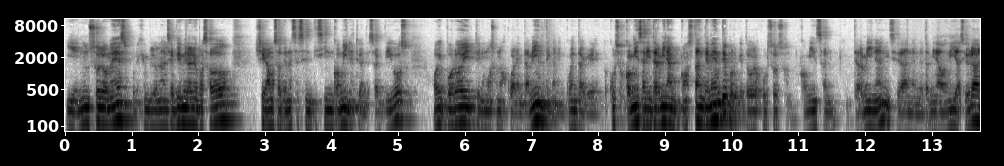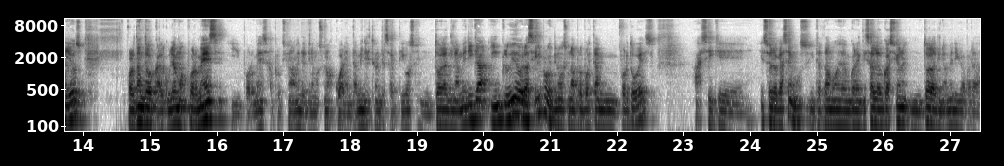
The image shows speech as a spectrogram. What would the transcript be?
Y en un solo mes, por ejemplo, en septiembre del año pasado, llegamos a tener 65.000 estudiantes activos, Hoy por hoy tenemos unos 40.000, tengan en cuenta que los cursos comienzan y terminan constantemente, porque todos los cursos comienzan y terminan y se dan en determinados días y horarios. Por lo tanto, calculamos por mes y por mes aproximadamente tenemos unos 40.000 estudiantes activos en toda Latinoamérica, incluido Brasil, porque tenemos una propuesta en portugués. Así que eso es lo que hacemos y tratamos de conectizar la educación en toda Latinoamérica para,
